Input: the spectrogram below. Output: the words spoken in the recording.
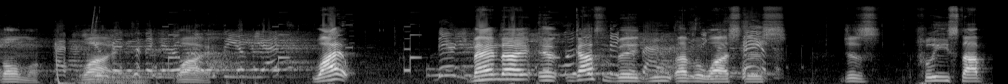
Bulma, why? Why? Why? Bandai, if, God forbid you ever watch this, just please stop.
